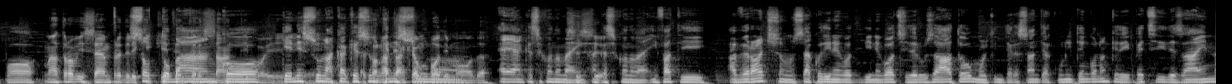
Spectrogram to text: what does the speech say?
po' Ma trovi sempre delle sotto banco poi che nessuno ha che nessuno- tornata che anche un po' nessuno- di moda. Eh, anche secondo me, Sì, anche secondo me. Infatti a Verona ci sono un sacco di, nego- di negozi dell'usato molto interessanti, alcuni tengono anche dei pezzi di design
